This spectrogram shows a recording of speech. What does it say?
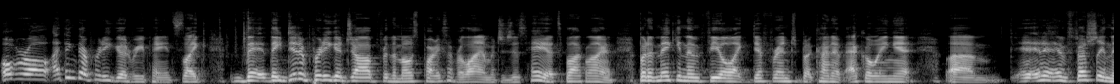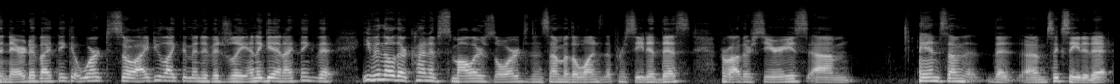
overall, I think they're pretty good repaints. Like, they, they did a pretty good job for the most part, except for Lion, which is just, hey, it's Black Lion. But of making them feel, like, different, but kind of echoing it. Um, and especially in the narrative, I think it worked. So I do like them individually. And again, I think that even though they're kind of smaller Zords than some of the ones that preceded this from other series, um, and some that, that um, succeeded it,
